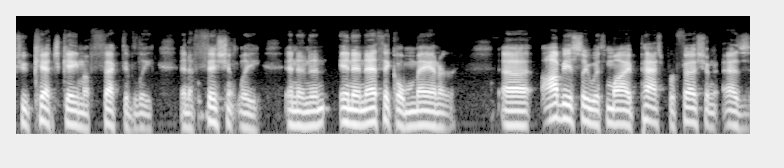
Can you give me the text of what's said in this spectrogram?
to catch game effectively and efficiently and in an in an ethical manner uh, obviously with my past profession as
